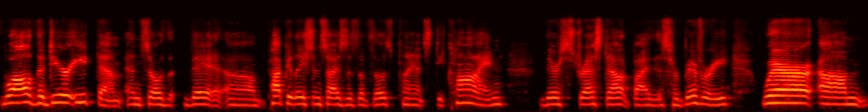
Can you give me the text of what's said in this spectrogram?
well, the deer eat them. And so the, the uh, population sizes of those plants decline they're stressed out by this herbivory, where um,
